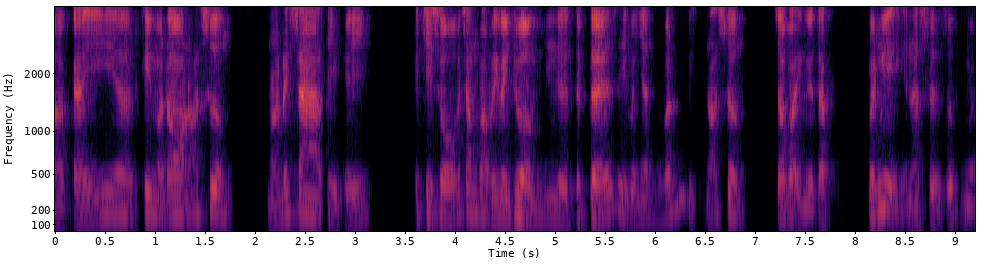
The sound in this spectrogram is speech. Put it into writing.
uh, cái khi mà đo loãng xương bằng DEXA thì cái cái chỉ số trong phạm vi bình thường nhưng thực tế thì bệnh nhân vẫn bị loãng xương. Do vậy người ta khuyến nghị là sử dụng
